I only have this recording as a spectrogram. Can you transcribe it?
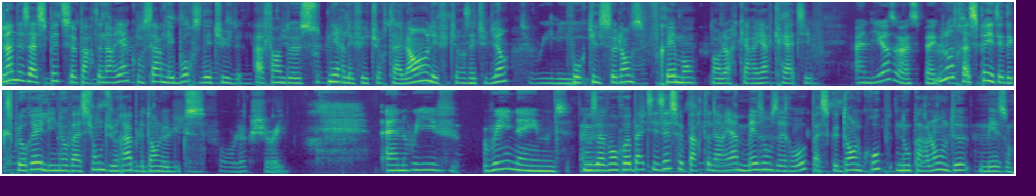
L'un des aspects de ce partenariat concerne les bourses d'études, afin de soutenir les futurs talents, les futurs étudiants, pour qu'ils se lancent vraiment dans leur carrière créative. L'autre aspect était d'explorer l'innovation durable dans le luxe. Nous avons rebaptisé ce partenariat Maison Zéro parce que dans le groupe, nous parlons de maison.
